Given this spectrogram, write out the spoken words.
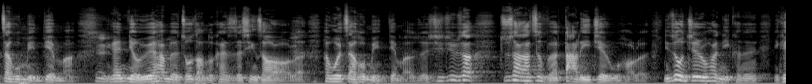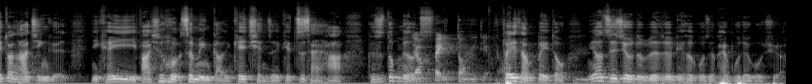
在乎缅甸嘛？你看纽约他们的州长都开始在性骚扰了，他们会在乎缅甸嘛？对，其实基本上就算他政府要大力介入好了，你这种介入的话，你可能你可以断他金援，你可以发行声明稿，你可以谴责，你可以制裁他，可是都没有。比较被动一点。非常被动，你要直接介入对不对？就联合国直接派部队过去啊。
